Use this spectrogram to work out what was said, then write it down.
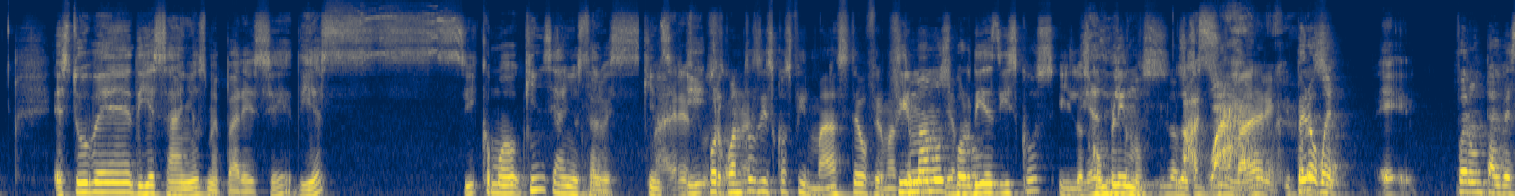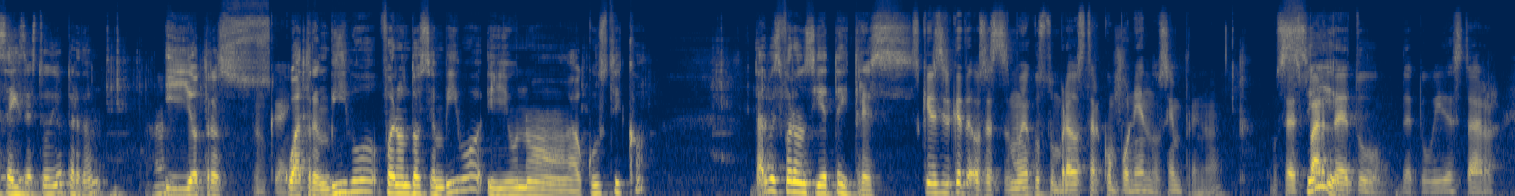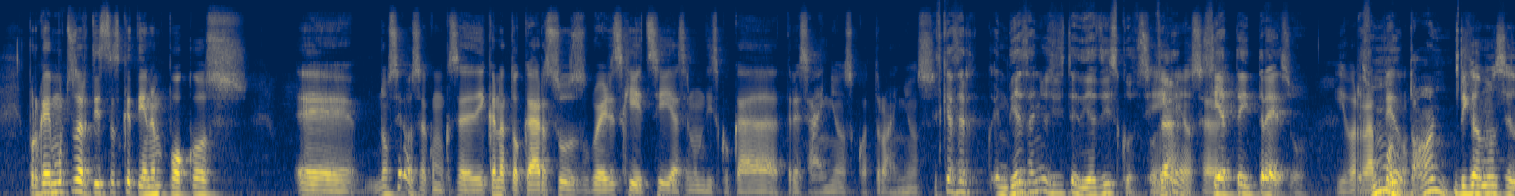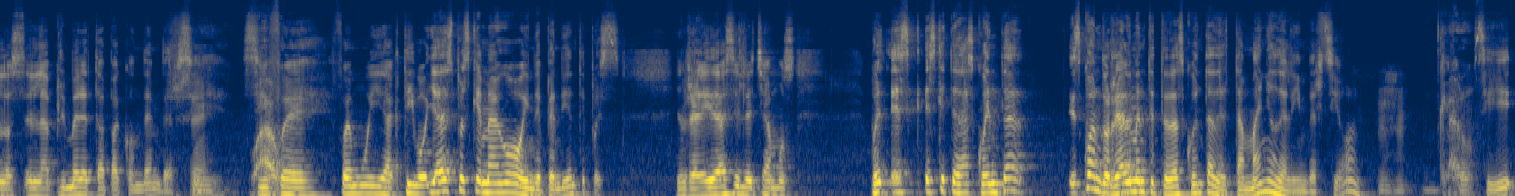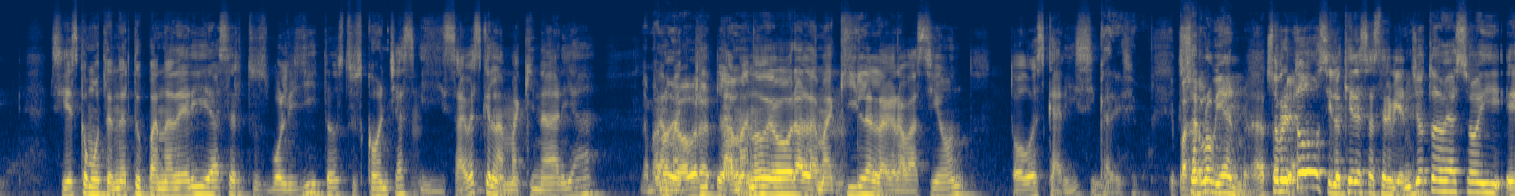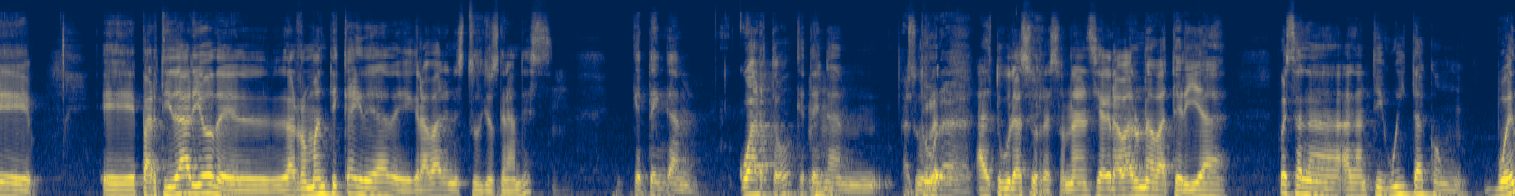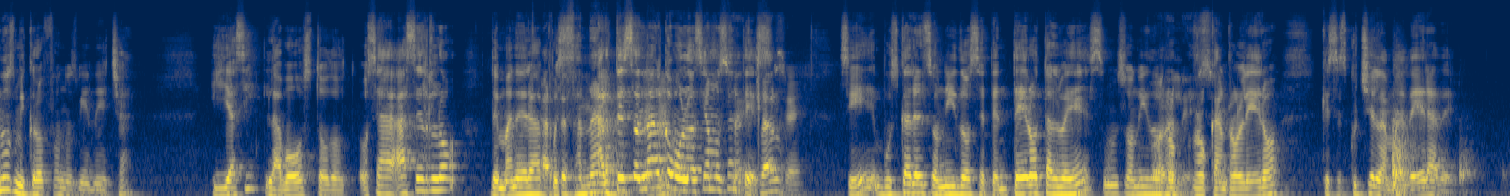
Estuve 10 años, me parece. ¿10? Sí, como 15 años tal vez. 15. Madres, ¿Y pues, por cuántos discos firmaste o firmaste? Firmamos por tiempo? 10 discos y los 10 cumplimos. discos. Los- Los- Ah, su madre. Pero bueno, eh, fueron tal vez 6 de estudio, perdón. Ajá. y otros Ok. cuatro en vivo. Fueron dos en vivo y uno acústico. Tal vez fueron siete y tres. Eso quiere decir que, te- o sea, estás muy acostumbrado a estar componiendo siempre, ¿no? O sea, es Sí. parte de tu, de tu vida estar... Porque hay muchos artistas que tienen pocos, eh, no sé, o sea, como que se dedican a tocar sus greatest hits y hacen un disco cada tres años, cuatro años. Es que hacer, en 10 años hiciste 10 discos. Sí, o sea, o sea, 7 y 3. O, Iba es un rápido. montón. Digamos en, los, en la primera etapa con Denver. Sí, Sí. fue, fue muy activo. Ya después que me hago independiente, pues en realidad sí le echamos. Pues es, es que te das cuenta. Es cuando realmente te das cuenta del tamaño de la inversión. Claro. Sí, sí es como tener tu panadería, hacer tus bolillitos, tus conchas y sabes que la maquinaria, La mano de obra. la mano de obra, la maquila, la grabación, todo es carísimo. Carísimo. Y Sobre- hacerlo bien, ¿verdad? Sobre todo si lo quieres hacer bien. Yo todavía soy eh, eh, partidario de la romántica idea de grabar en estudios grandes, que tengan cuarto, que tengan su Altura. altura, su resonancia, grabar una batería pues a la, a la antigüita con buenos micrófonos bien hecha y así, la voz, todo. O sea, hacerlo de manera pues, Artesanal. artesanal como lo hacíamos Sí, antes. claro. Sí. ¿sí? Buscar el sonido setentero tal vez, un sonido ro- rock and rollero, que se escuche la madera de,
